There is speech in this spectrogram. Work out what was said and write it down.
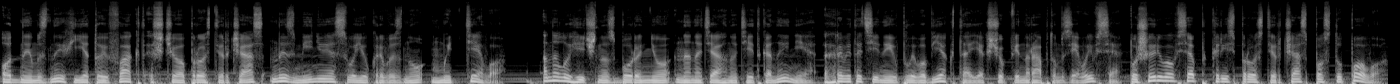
Одним з них є той факт, що простір час не змінює свою кривизну миттєво. Аналогічно збуренню на натягнутій тканині, гравітаційний вплив об'єкта, якщо б він раптом з'явився, поширювався б крізь простір час поступово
